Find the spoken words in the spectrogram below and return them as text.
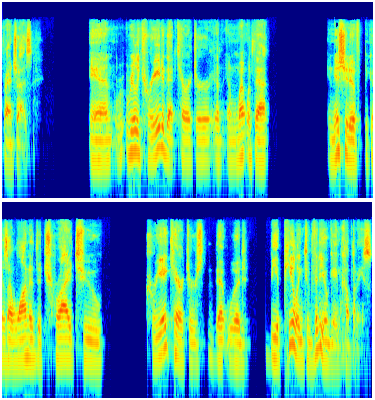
franchise and really created that character and, and went with that initiative because I wanted to try to create characters that would be appealing to video game companies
